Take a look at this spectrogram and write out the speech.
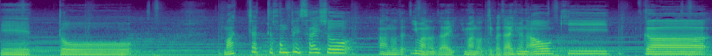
えーっと抹茶って本当に最初あの今の代今のっていうか代表の青木が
